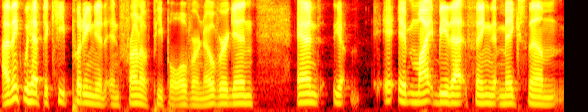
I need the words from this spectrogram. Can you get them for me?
I think we have to keep putting it in front of people over and over again, and you know, it, it might be that thing that makes them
